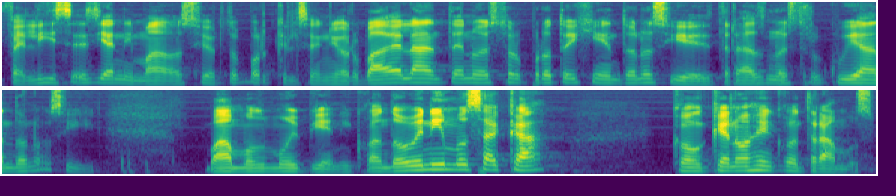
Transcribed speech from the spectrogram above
felices y animados, ¿cierto? Porque el Señor va adelante nuestro protegiéndonos y detrás nuestro cuidándonos y vamos muy bien. Y cuando venimos acá, ¿con qué nos encontramos?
